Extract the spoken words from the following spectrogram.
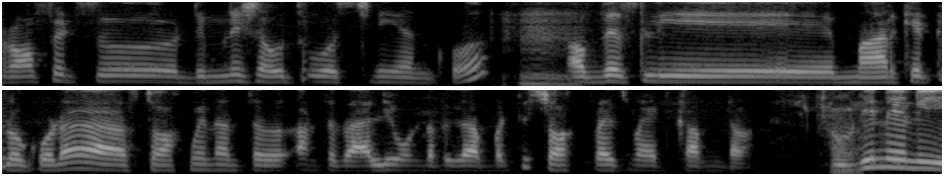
ప్రాఫిట్స్ డిమినిష్ అవుతూ వచ్చినాయి అనుకో. ఆబ్వియస్లీ మార్కెట్లో కూడా స్టాక్ మీద అంత అంత వాల్యూ ఉండదు కాబట్టి stock price might come down. ఇది నేను ఈ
